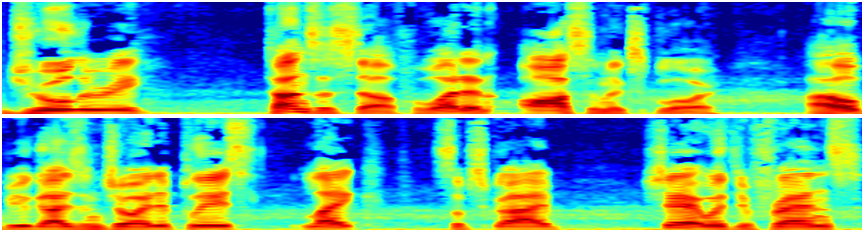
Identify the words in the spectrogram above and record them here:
jewelry, Tons of stuff. What an awesome explore. I hope you guys enjoyed it. Please like, subscribe, share it with your friends.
